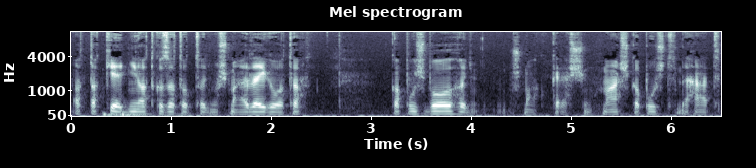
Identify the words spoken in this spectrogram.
adtak ki egy nyilatkozatot, hogy most már elég volt a kapusból, hogy most már akkor keressünk más kapust, de hát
